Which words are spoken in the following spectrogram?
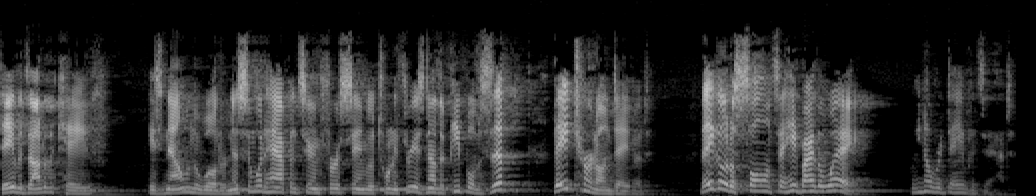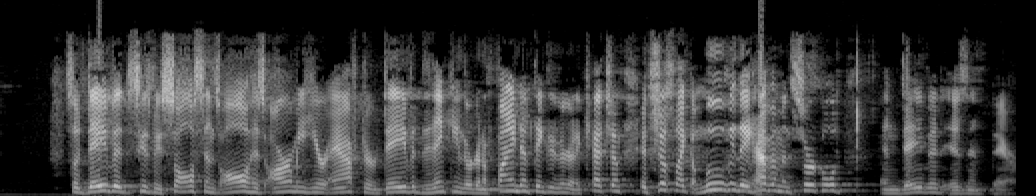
David's out of the cave. He's now in the wilderness. And what happens here in 1 Samuel 23 is now the people of Ziph, they turn on David. They go to Saul and say, hey, by the way, we know where David's at. So David, excuse me, Saul sends all his army here after David, thinking they're going to find him, thinking they're going to catch him. It's just like a movie. They have him encircled, and David isn't there.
